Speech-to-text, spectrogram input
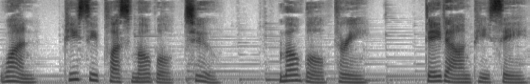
1. PC plus mobile, 2. Mobile, 3. Data on PC.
